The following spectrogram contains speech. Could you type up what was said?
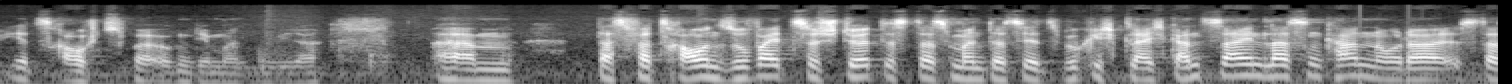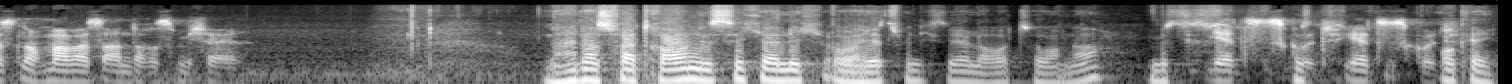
jetzt rauscht es bei irgendjemandem wieder, ähm, das Vertrauen so weit zerstört ist, dass man das jetzt wirklich gleich ganz sein lassen kann? Oder ist das nochmal was anderes, Michael? Na, das Vertrauen ist sicherlich, oh, jetzt bin ich sehr laut so, ne? Müsstest, jetzt ist gut, jetzt ist gut. Okay.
